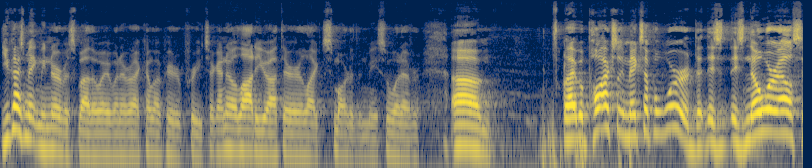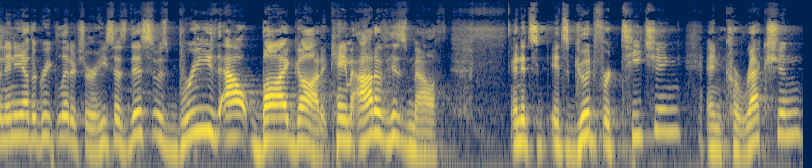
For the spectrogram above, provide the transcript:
You guys make me nervous, by the way, whenever I come up here to preach. Like, I know a lot of you out there are like smarter than me, so whatever. Um, Right, but Paul actually makes up a word that is, is nowhere else in any other Greek literature. He says this was breathed out by God. It came out of his mouth. And it's, it's good for teaching and correction.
